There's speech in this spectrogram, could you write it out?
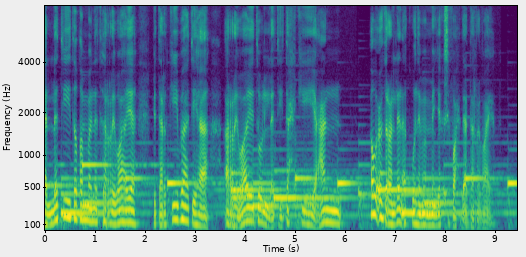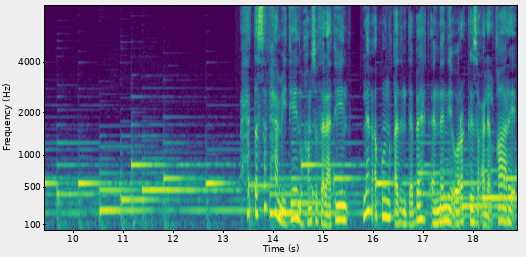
التي تضمنتها الرواية بتركيباتها. الرواية التي تحكي عن أو عذرا لن أكون ممن يكشف أحداث الرواية. حتى الصفحة 235 لم أكن قد انتبهت أنني أركز على القارئ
